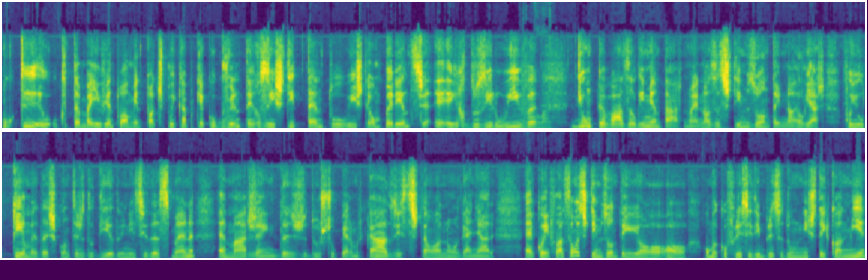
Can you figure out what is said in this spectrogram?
o que, o que também eventualmente pode explicar porque é que o governo tem resistido tanto, isto é um parênteses, em reduzir o IVA claro. de um cabaz alimentar, não é? Nós assistimos ontem, não, aliás, foi o tema das contas do dia do início da semana, a margem das, dos supermercados e se estão ou não a ganhar é, com a inflação. Assistimos ontem a uma conferência de imprensa do Ministro da Economia,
